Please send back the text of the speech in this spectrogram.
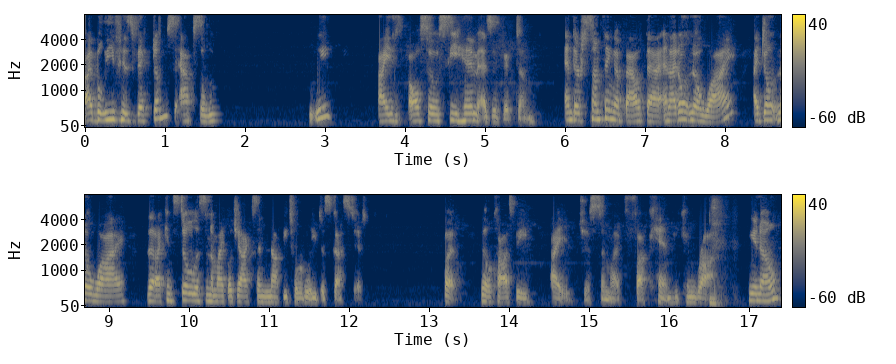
I believe his victims absolutely. I also see him as a victim. And there's something about that and I don't know why. I don't know why that I can still listen to Michael Jackson and not be totally disgusted. But Bill Cosby, I just am like fuck him, he can rock, you know?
